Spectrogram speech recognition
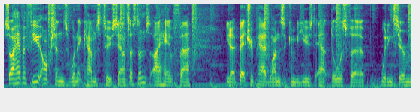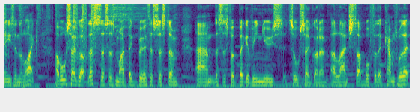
So I have a few options when it comes to sound systems. I have uh, you know, battery powered ones that can be used outdoors for wedding ceremonies and the like. I've also got this. This is my Big Bertha system. Um, this is for bigger venues. It's also got a, a, large subwoofer that comes with it.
